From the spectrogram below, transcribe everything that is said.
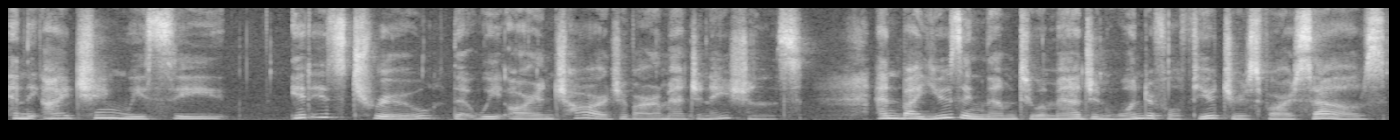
In the I Ching, we see it is true that we are in charge of our imaginations, and by using them to imagine wonderful futures for ourselves,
